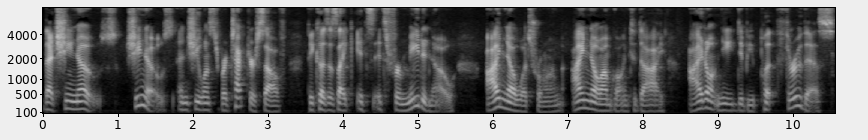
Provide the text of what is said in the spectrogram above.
that she knows. She knows and she wants to protect herself because it's like it's it's for me to know. I know what's wrong. I know I'm going to die. I don't need to be put through this.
